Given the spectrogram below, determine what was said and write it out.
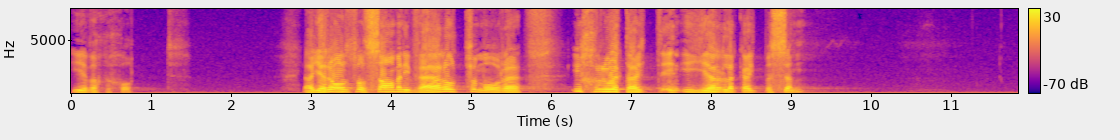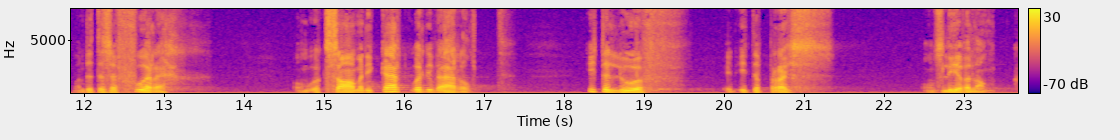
ewige God. Ja Here, ons wil saam in die wêreld vanmôre u grootheid en u heerlikheid besing. Want dit is 'n voorreg om ook saam met die kerk oor die wêreld u te loof en u te prys ons lewe lank.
